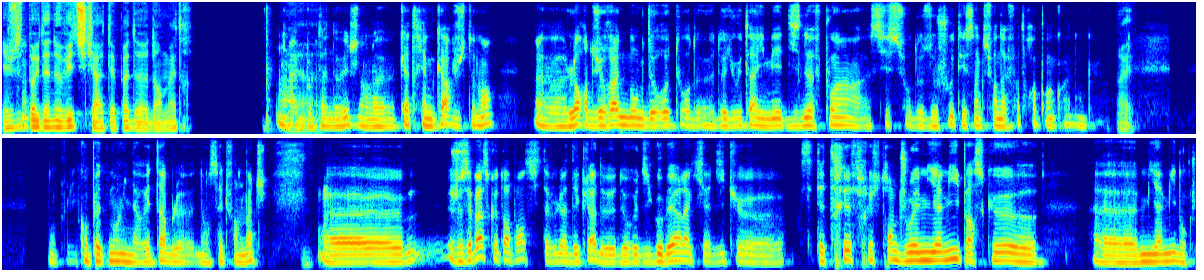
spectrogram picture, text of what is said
Il y a juste mm. Bogdanovic qui arrêtait pas d'en mettre. Bogdanovic dans le quatrième quart, justement. lors du run donc, de retour de, Utah, il met 19 points, 6 sur 12 de shoot et 5 sur 9 à 3 points. Quoi, donc, Donc il est complètement inarrêtable dans cette fin de match. Euh, je ne sais pas ce que tu en penses, si tu as vu la déclat de, de, Rudy Gobert là, qui a dit que c'était très frustrant de jouer Miami parce que euh, Miami, donc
